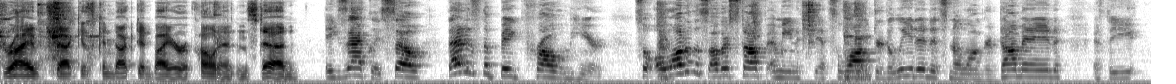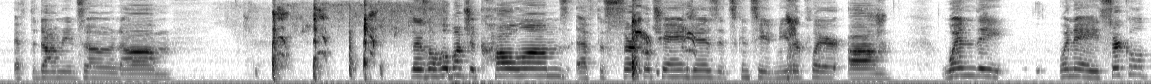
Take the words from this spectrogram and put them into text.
drive check is conducted by your opponent instead. Exactly. So that is the big problem here. So a lot of this other stuff, I mean, if it's locked or deleted, it's no longer dominated. If the if the dominated zone, um, there's a whole bunch of columns. If the circle changes, it's considered neither player. Um, when the when a circle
